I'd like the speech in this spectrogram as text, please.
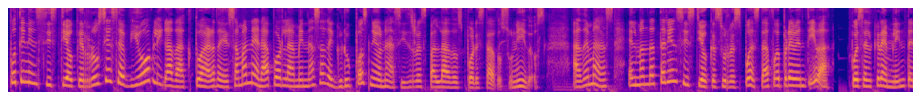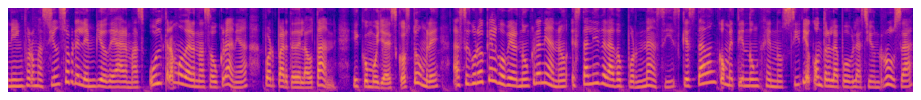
Putin insistió que Rusia se vio obligada a actuar de esa manera por la amenaza de grupos neonazis respaldados por Estados Unidos. Además, el mandatario insistió que su respuesta fue preventiva, pues el Kremlin tenía información sobre el envío de armas ultramodernas a Ucrania por parte de la OTAN, y como ya es costumbre, aseguró que el gobierno ucraniano está liderado por nazis que estaban cometiendo un genocidio contra la población rusa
